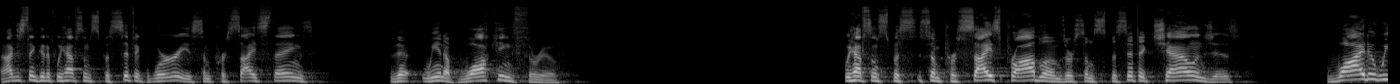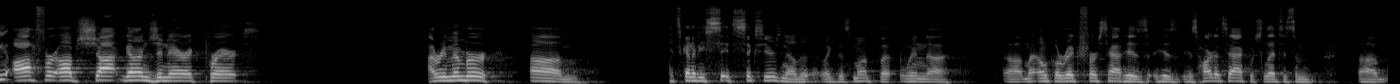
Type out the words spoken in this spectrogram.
And I just think that if we have some specific worries, some precise things that we end up walking through, if we have some, spe- some precise problems or some specific challenges, why do we offer up shotgun generic prayers? I remember um, it's going to be it's six years now, like this month, but when uh, uh, my Uncle Rick first had his, his, his heart attack, which led to some um,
